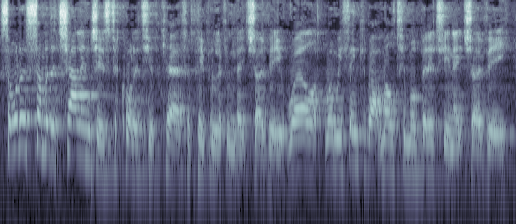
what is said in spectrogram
So, what are some of the challenges to quality of care for people living with HIV? Well, when we think about multimorbidity in HIV,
